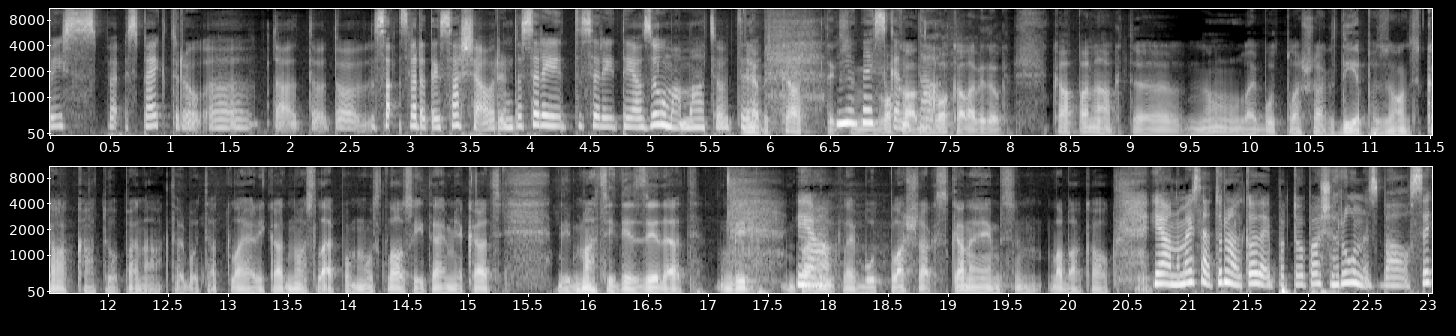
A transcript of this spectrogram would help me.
visas spe spektru, uh, tā, to, to varat teikt, sašauri. Un tas arī, tas arī tajā zūmā mācot. Jā, bet kā, teiksim, ja vokāl, no vokālā viedokļa, kā panākt, nu, lai būtu plašāks diapazons, kā, kā to panākt? Varbūt atklāja arī kādu noslēpumu mūsu klausītājiem, ja kāds grib mācīties dziedāt grib panākt, Jā. lai būtu plašāks skanējums un labāk augsts. Jā, nu mēs tā runājam kaut par to pašu runas balsi,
